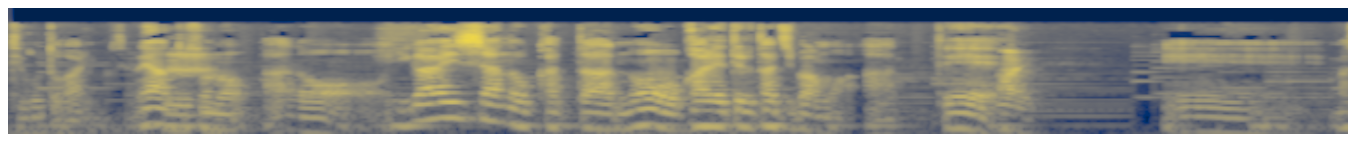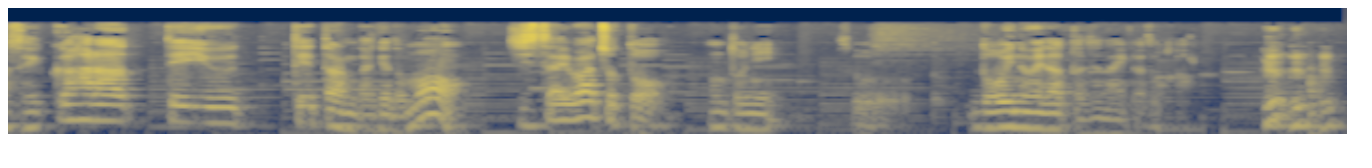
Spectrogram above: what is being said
ていうことがありますよね。あうんとその、あの、被害者の方の置かれてる立場もあって、はい。えー、まあ、セクハラって言ってたんだけども、実際はちょっと、本当に、そう、同意の上だったんじゃないかとか。うんうんうん。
